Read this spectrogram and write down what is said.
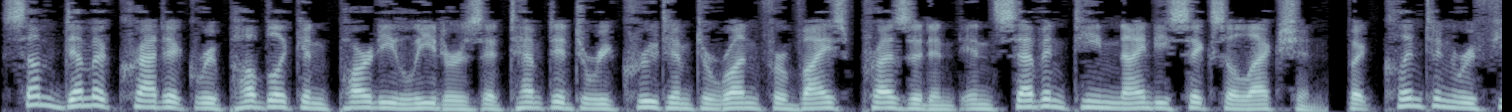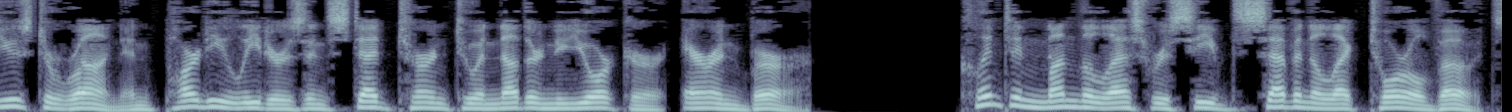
Some Democratic-Republican Party leaders attempted to recruit him to run for vice president in 1796 election, but Clinton refused to run and party leaders instead turned to another New Yorker, Aaron Burr. Clinton nonetheless received seven electoral votes.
